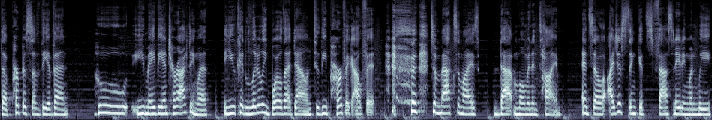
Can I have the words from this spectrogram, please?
the purpose of the event, who you may be interacting with, you could literally boil that down to the perfect outfit to maximize that moment in time. And so I just think it's fascinating when we,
